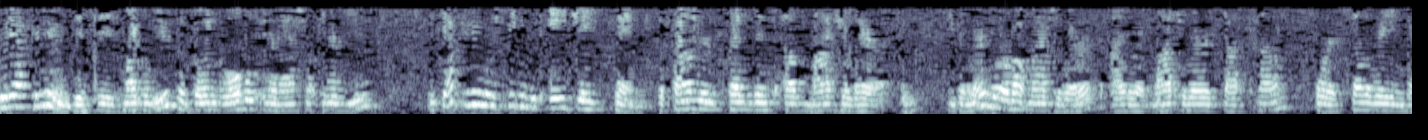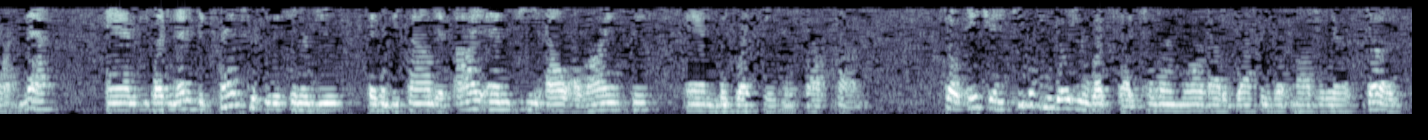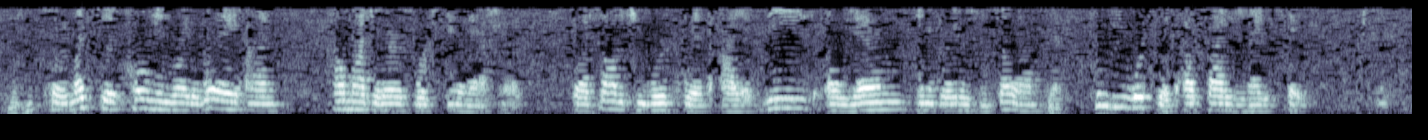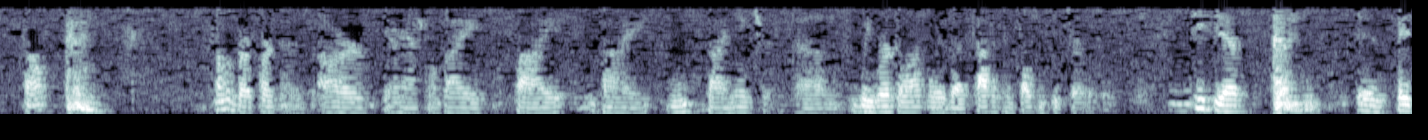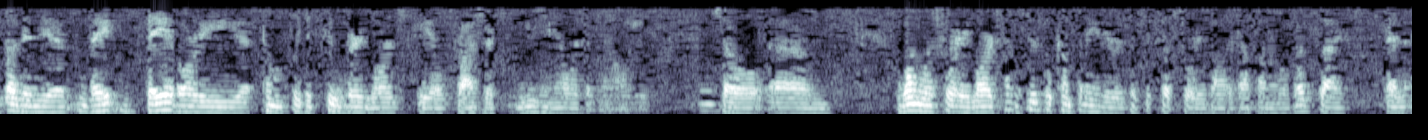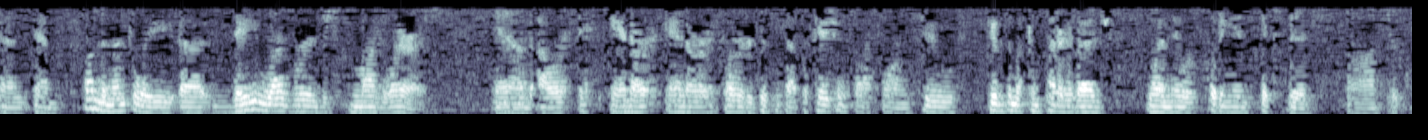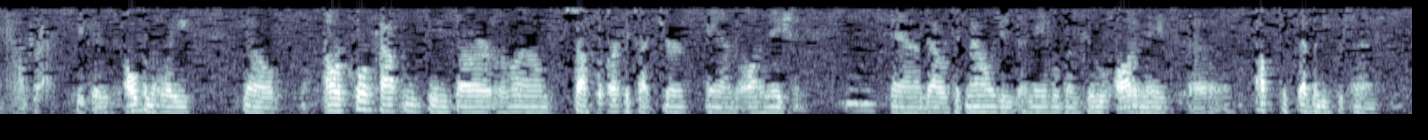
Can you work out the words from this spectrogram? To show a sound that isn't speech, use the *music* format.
Good afternoon. This is Michael Muse of Going Global International Interviews. This afternoon we're speaking with AJ Singh, the founder and president of Modularis. You can learn more about Modularis either at modularis.com or accelerating.net. And if you'd like an edited transcript of this interview, they can be found at INTL Alliances and MidwestBusiness.com. So AJ, people can go to your website to learn more about exactly what Modularis does. Mm-hmm. So I'd like to hone in right away on how Modularis works internationally. So I saw that you work with ISVs, OEMs, integrators, and so on. Yes. Who do you work with outside of the United States? Well, *clears throat* some of our partners are international by by by by nature. Um, we work a lot with uh, Tata Consultancy Services. TCS *clears throat* is based out of India. They they have already uh, completed two very large scale projects using our technology. So um, one was for a large pharmaceutical company. There is a success story about it up on our website. And, and, and fundamentally, uh, they leverage Modularis and our and our and our accelerator business application platform to give them a competitive edge when they were putting in fixed bids on certain contracts. Because ultimately, you know, our core competencies are around software architecture and automation and our technologies enable them to automate uh, up to 70%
